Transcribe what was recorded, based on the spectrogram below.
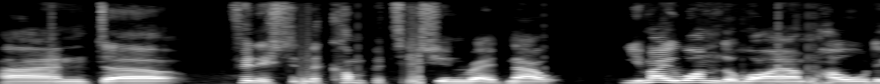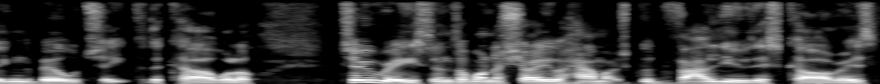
and uh, finished in the competition red. Now, you may wonder why I'm holding the build sheet for the car. Well, two reasons. I want to show you how much good value this car is.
